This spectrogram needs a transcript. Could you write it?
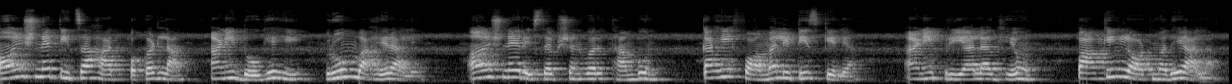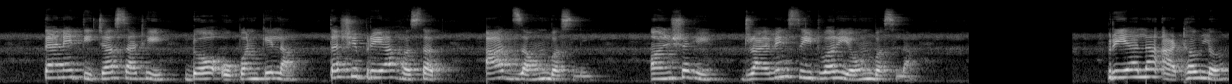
अंशने तिचा हात पकडला आणि दोघेही रूम बाहेर आले. अंशने रिसेप्शनवर थांबून काही फॉर्मॅलिटीज केल्या आणि प्रियाला घेऊन पार्किंग लॉटमध्ये आला. त्याने तिच्यासाठी डो ओपन केला. तशी प्रिया हसत आत जाऊन बसली. अंशही ड्रायव्हिंग सीटवर येऊन बसला. प्रियाला आठवलं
